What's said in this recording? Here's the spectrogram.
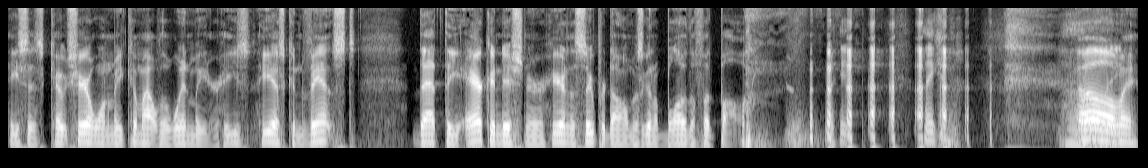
He says, Coach Sherrill wanted me to come out with a wind meter. He's he is convinced that the air conditioner here in the Superdome is going to blow the football. Oh man,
